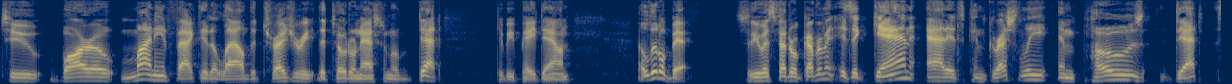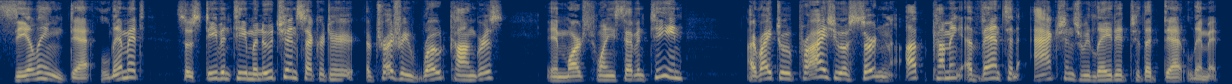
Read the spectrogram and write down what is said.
to borrow money. In fact, it allowed the Treasury, the total national debt, to be paid down a little bit. So the U.S. federal government is again at its congressionally imposed debt ceiling, debt limit. So Stephen T. Mnuchin, Secretary of Treasury, wrote Congress in March 2017 I write to apprise you of certain upcoming events and actions related to the debt limit.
